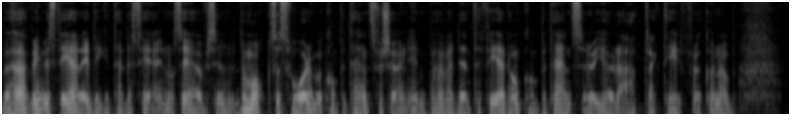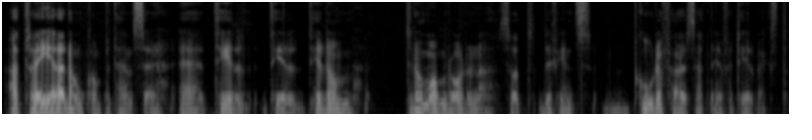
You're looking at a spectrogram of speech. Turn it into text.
behöver investera i digitalisering och se över sin, de har också svårare med kompetensförsörjning, behöver identifiera de kompetenser och göra det attraktivt för att kunna attrahera de kompetenser eh, till, till, till, de, till de områdena så att det finns goda förutsättningar för tillväxt.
